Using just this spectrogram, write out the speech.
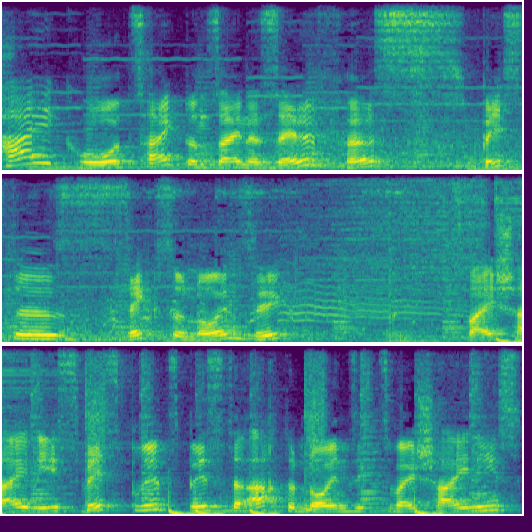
Heiko zeigt uns seine Selfes, beste 96. Zwei Shinies, Vespritz, beste 98, zwei Shinies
